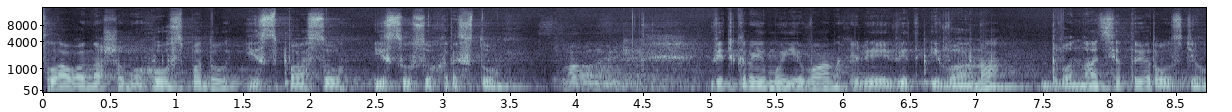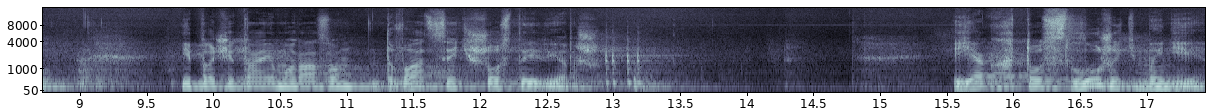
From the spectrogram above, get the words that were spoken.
Слава нашому Господу і Спасу Ісусу Христу! Слава навіки! Відкриємо Євангеліє від Івана, 12 розділ, і прочитаємо разом 26 вірш. Як хто служить мені,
